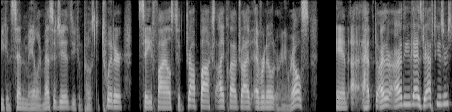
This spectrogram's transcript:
You can send mail or messages, you can post to Twitter, save files to Dropbox, iCloud Drive, Evernote, or anywhere else. And uh, have, are there are there you guys draft users?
